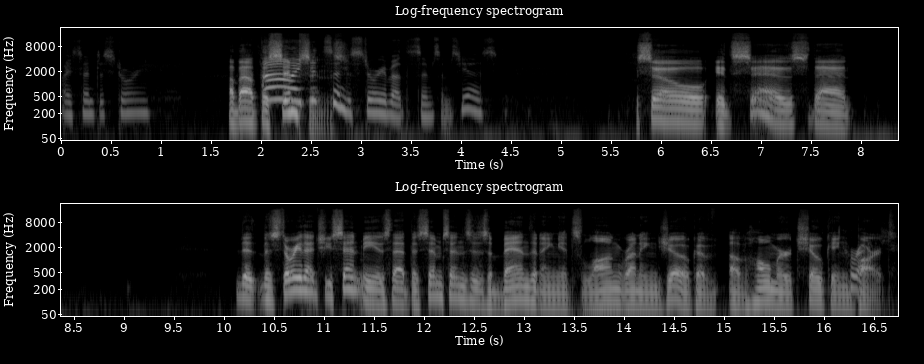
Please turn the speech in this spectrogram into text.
I sent a story. about The oh, Simpsons. I did send a story about the Simpsons. Yes. So it says that the the story that you sent me is that The Simpsons is abandoning its long running joke of, of Homer choking Correct. Bart.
